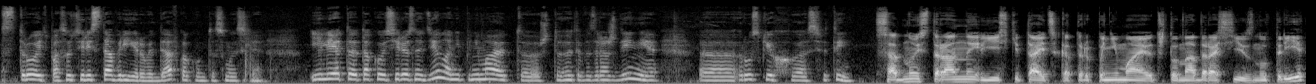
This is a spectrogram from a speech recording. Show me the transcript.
строить, по сути, реставрировать, да, в каком-то смысле. Или это такое серьезное дело, они понимают, э, что это возрождение э, русских э, святынь? С одной стороны, есть китайцы, которые понимают, что надо Россию изнутри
